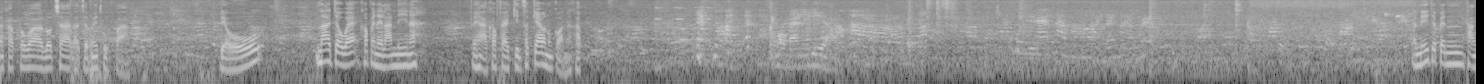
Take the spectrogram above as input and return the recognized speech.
นะครับ เพราะว่ารสชาติอาจจะไม่ถูกปาก เดี๋ยวน่าจะแวะเข้าไปในร้านนี้นะ ไปหากาแฟกินสักแก้วหนึ่งก่อนนะครับบอกแบรนด์นี้ดีอะอันนี้จะเป็นถัง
